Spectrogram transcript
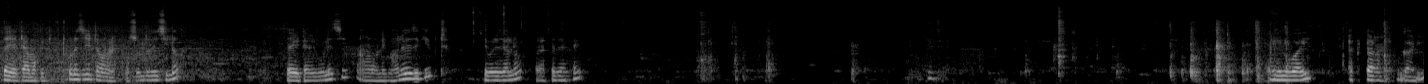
তাই এটা আমাকে গিফট করেছে, এটা আমার অনেক পছন্দ হয়েছিল। তাই এটা আমি বলেছি, আমার অনেক ভালো হয়েছে গিফট এবারে আর একটা দেখাই। গাইজ একটা গাড়ি।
